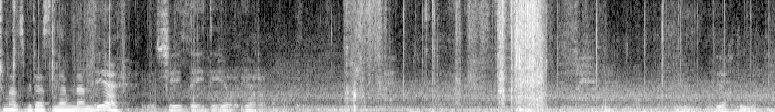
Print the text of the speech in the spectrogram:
Tutuşmaz biraz nemlendi ya. Şeydeydi ya- yarın. Yaktım mı?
